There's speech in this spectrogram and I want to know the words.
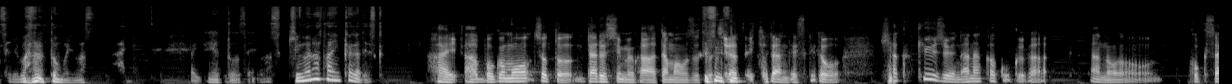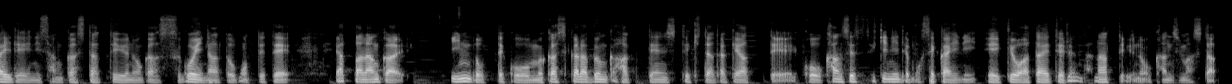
せればなと思います。はい。はいありがとうございます。木村さんいかがですか？はいあ、僕もちょっとダルシムが頭をずっとちらついてたんですけど、197カ国があの国際デーに参加したっていうのがすごいなと思ってて、やっぱなんかインドってこう昔から文化発展してきただけあって、こう間接的にでも世界に影響を与えてるんだなっていうのを感じました。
